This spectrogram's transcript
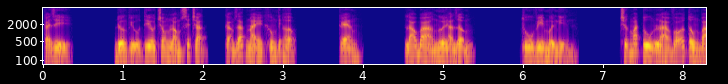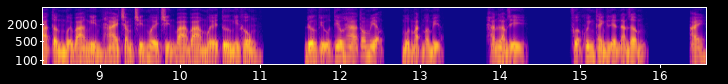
Cái gì? Đường cựu tiêu trong lòng siết chặt, cảm giác này không thích hợp. Keng. Lão bà ngươi ăn dấm. Tu vi mười nghìn. Trước mắt tu là võ tông ba tầng mười ba nghìn hai trăm chín mươi chín ba ba mươi bốn nghìn không. Đường cựu tiêu ha to miệng, một mặt m ở mịt. Hắn làm gì? Phượng khuynh thành liền ăn dấm. Ai,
